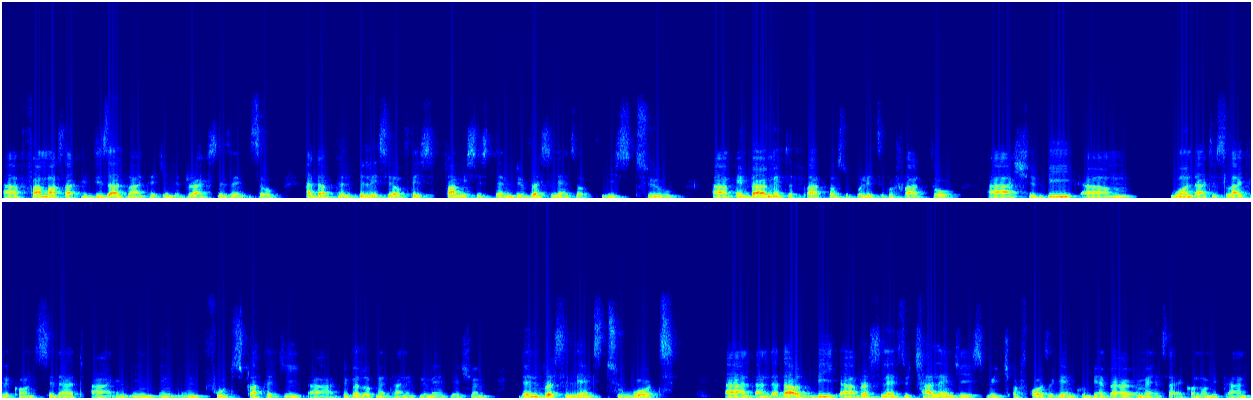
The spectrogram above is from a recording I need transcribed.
uh, farmers at a disadvantage in the dry season. So adaptability of this farming system, the resilience of these two um, environmental factors to political factor uh, should be um, one that is largely considered uh, in, in, in food strategy uh, development and implementation. Then resilience to what? And, and that, that would be uh, resilience to challenges, which of course, again, could be environmental, economic, and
